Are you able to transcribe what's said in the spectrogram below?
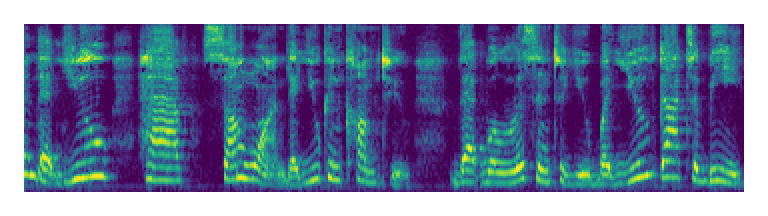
and that you have someone that you can come to that will listen to you but you've got to be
